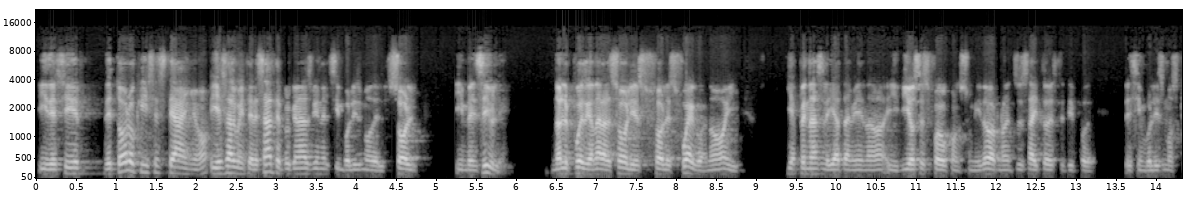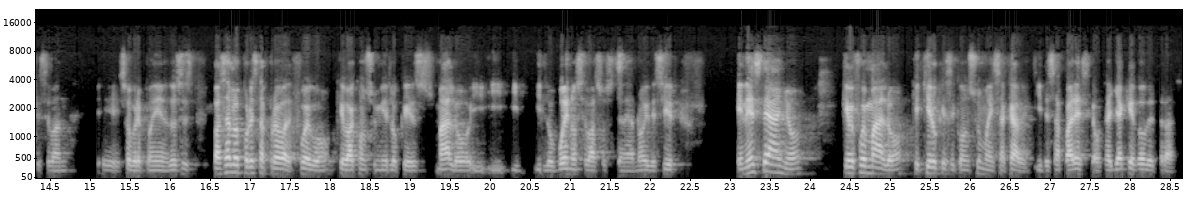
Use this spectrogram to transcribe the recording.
Y decir, de todo lo que hice este año, y es algo interesante porque una vez viene el simbolismo del sol invencible. No le puedes ganar al sol y el sol es fuego, ¿no? Y, y apenas leía también, ¿no? Y Dios es fuego consumidor, ¿no? Entonces hay todo este tipo de, de simbolismos que se van eh, sobreponiendo. Entonces, pasarlo por esta prueba de fuego que va a consumir lo que es malo y, lo bueno se va a sostener, ¿no? Y decir, en este año, ¿qué fue malo? Que quiero que se consuma y se acabe y desaparezca, o sea, ya quedó detrás.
